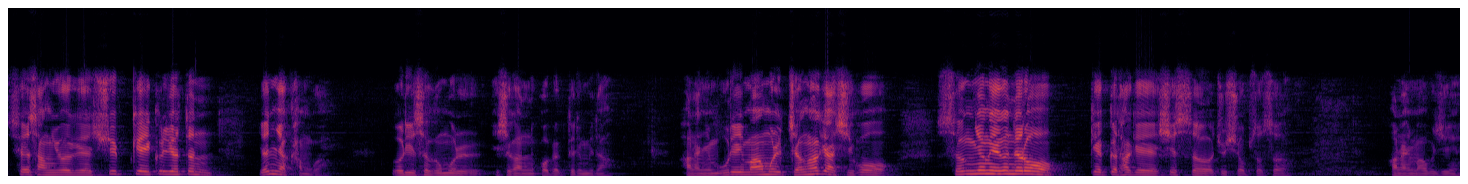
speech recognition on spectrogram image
세상 유혹에 쉽게 끌렸던 연약함과 어리석음을 이 시간 고백드립니다. 하나님 우리의 마음을 정하게 하시고 성령의 은혜로 깨끗하게 씻어 주시옵소서. 하나님 아버지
